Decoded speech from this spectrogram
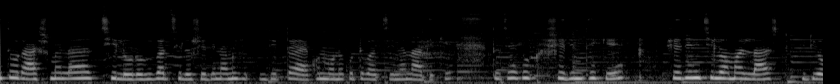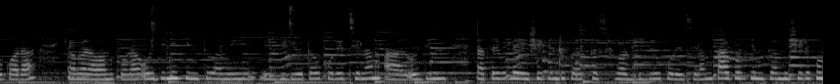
যেহেতু রাসমেলার ছিল, রবিবার ছিল, সেদিন আমি ডেটটা এখন মনে করতে পারছি না না দেখে। তো যাই হোক, সেদিন থেকে, সেদিনই ছিল আমার লাস্ট ভিডিও করা ক্যামেরা অন করা। ওই দিনই কিন্তু আমি এই ভিডিওটাও করেছিলাম আর ওই দিন রাতের বেলা এসে কিন্তু কয়েকটা শর্ট ভিডিও করেছিলাম। তারপর কিন্তু আমি সেরকম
